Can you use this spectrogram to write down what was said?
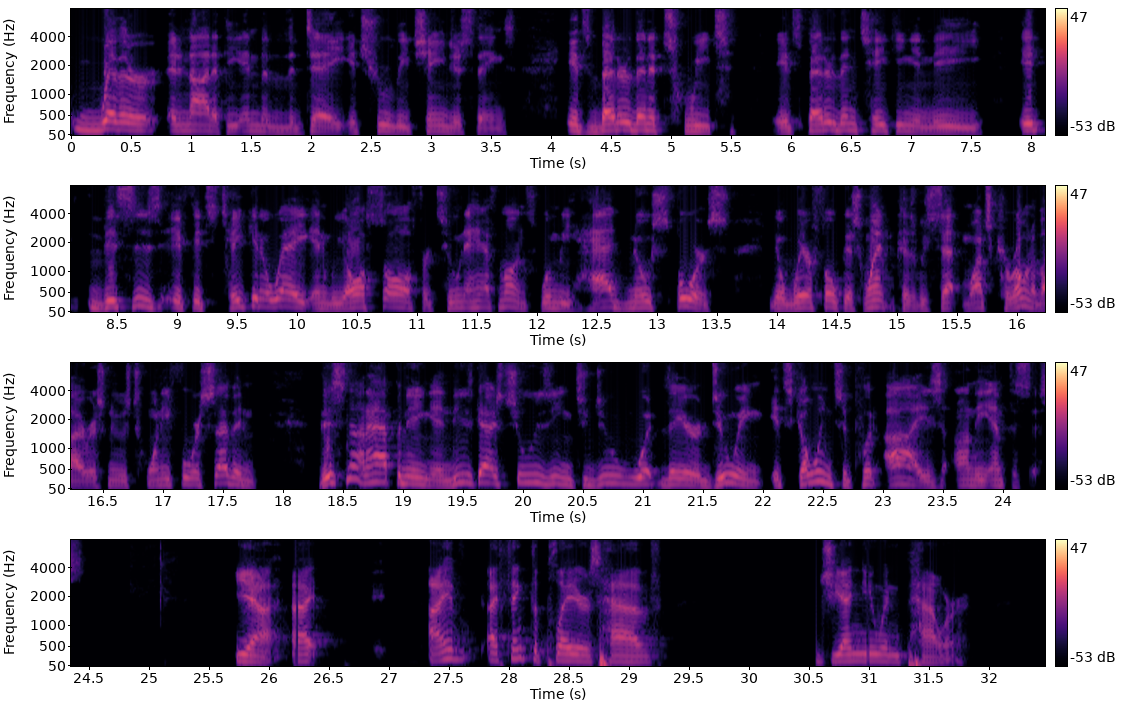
whether or not at the end of the day it truly changes things, it's better than a tweet. It's better than taking a knee. it this is if it's taken away, and we all saw for two and a half months when we had no sports, you know, where focus went because we sat and watched coronavirus news 24-7. This not happening and these guys choosing to do what they're doing, it's going to put eyes on the emphasis. Yeah, I I have I think the players have genuine power.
